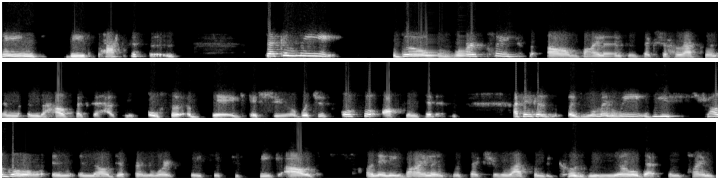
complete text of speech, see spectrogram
change these practices. Secondly, the workplace um, violence and sexual harassment in, in the health sector has been also a big issue, which is also often hidden. I think as, as women, we, we struggle in, in our different workspaces to speak out on any violence or sexual harassment because we know that sometimes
